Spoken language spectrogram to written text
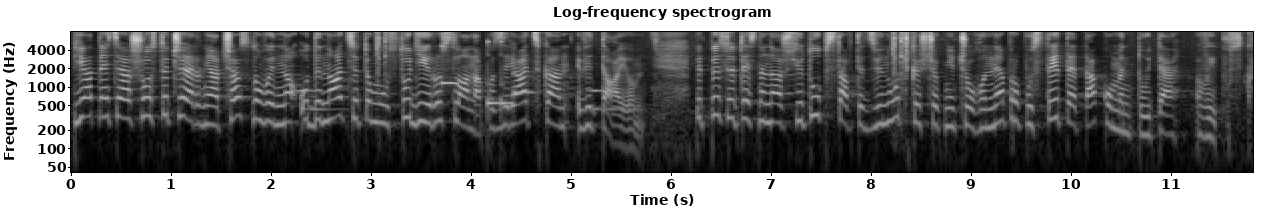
П'ятниця, 6 червня. Час новин на 11-му у студії Руслана Козиряцька. Вітаю. Підписуйтесь на наш Ютуб, ставте дзвіночки, щоб нічого не пропустити, та коментуйте випуск.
